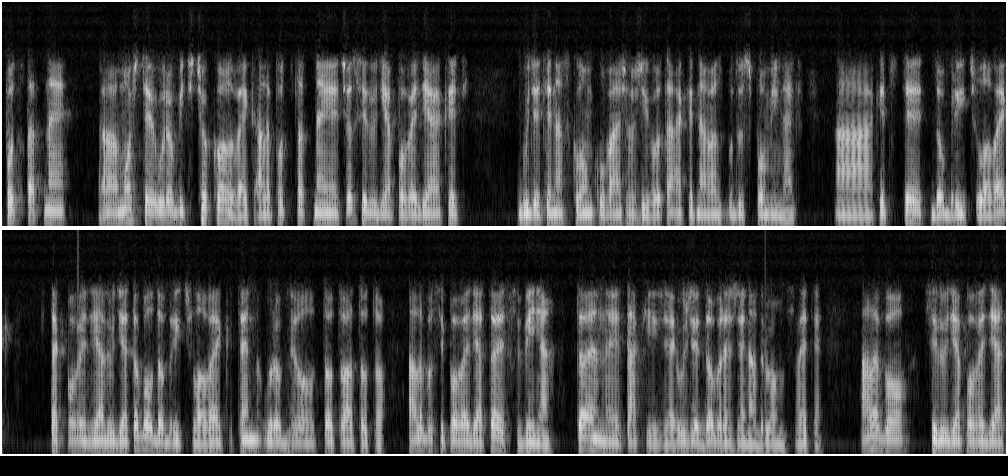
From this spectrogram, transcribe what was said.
Podstatné, uh, môžete urobiť čokoľvek, ale podstatné je, čo si ľudia povedia, keď budete na sklonku vášho života a keď na vás budú spomínať. A keď ste dobrý človek, tak povedia ľudia, to bol dobrý človek, ten urobil toto a toto. Alebo si povedia, to je svinia, ten je taký, že už je dobre, že je na druhom svete. Alebo si ľudia povedia,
